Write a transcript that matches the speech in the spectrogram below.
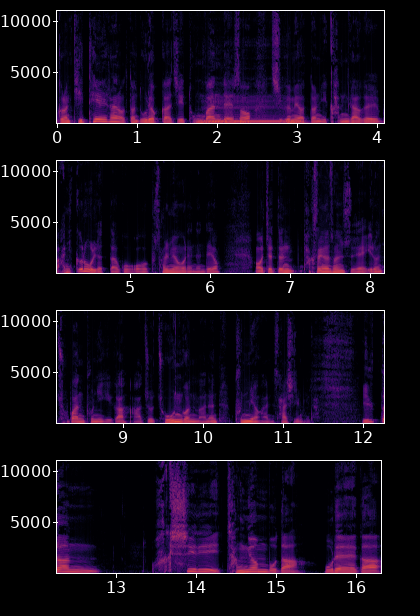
그런 디테일한 어떤 노력까지 동반돼서 음. 지금의 어떤 이 감각을 많이 끌어올렸다고 어, 설명을 했는데요. 어쨌든 박성현 선수의 이런 초반 분위기가 아주 좋은 것만은 분명한 사실입니다. 일단 확실히 작년보다 올해가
